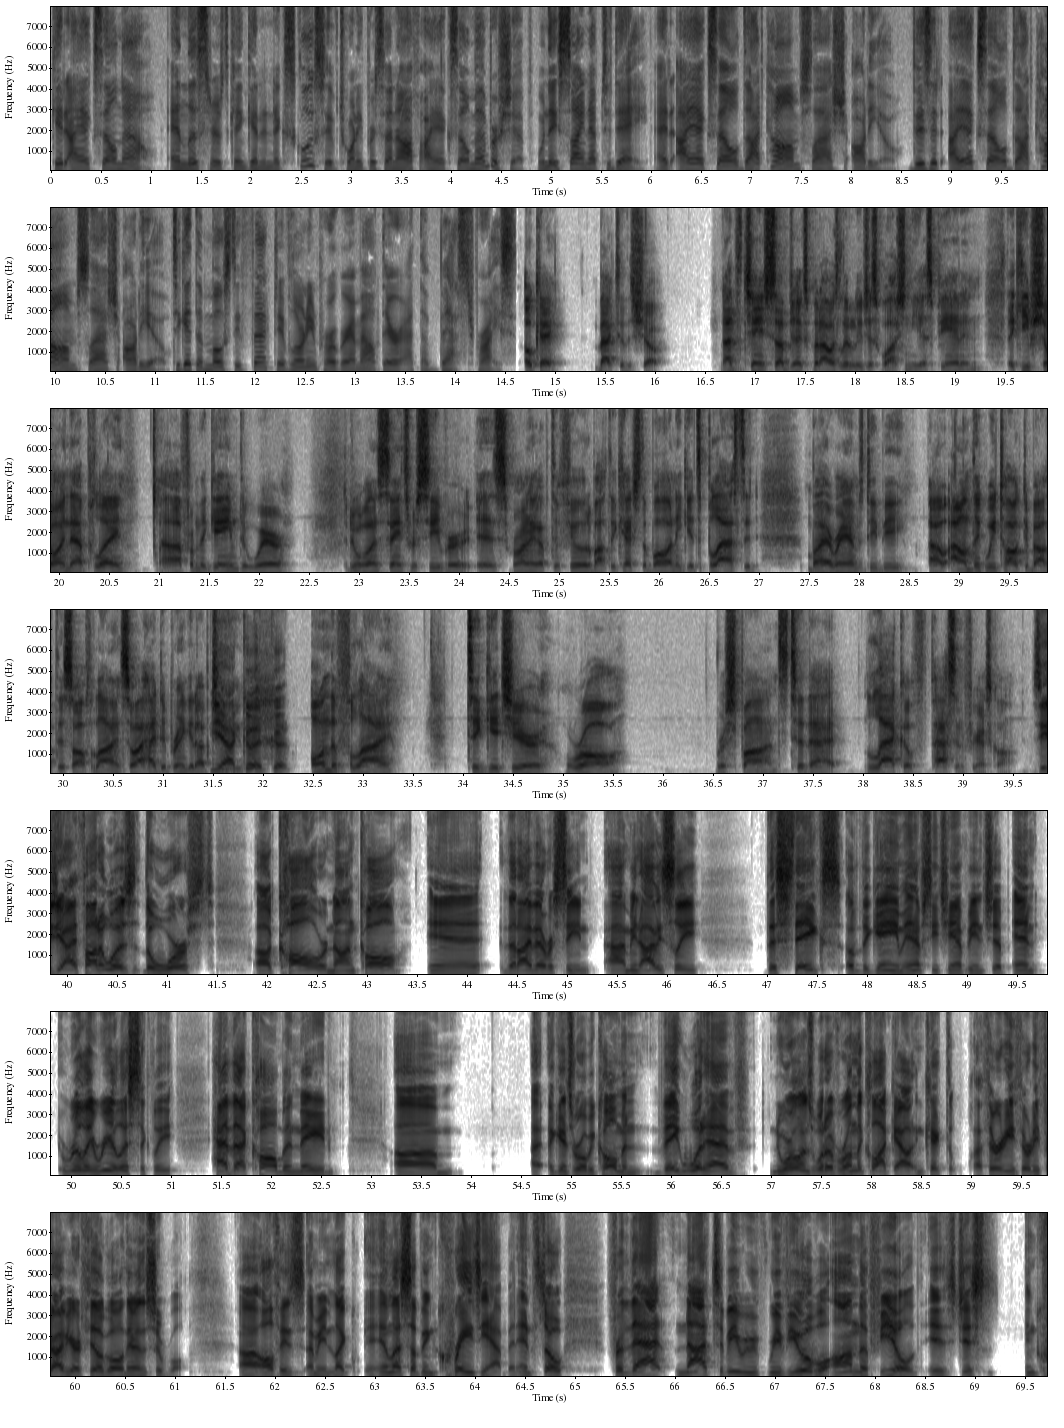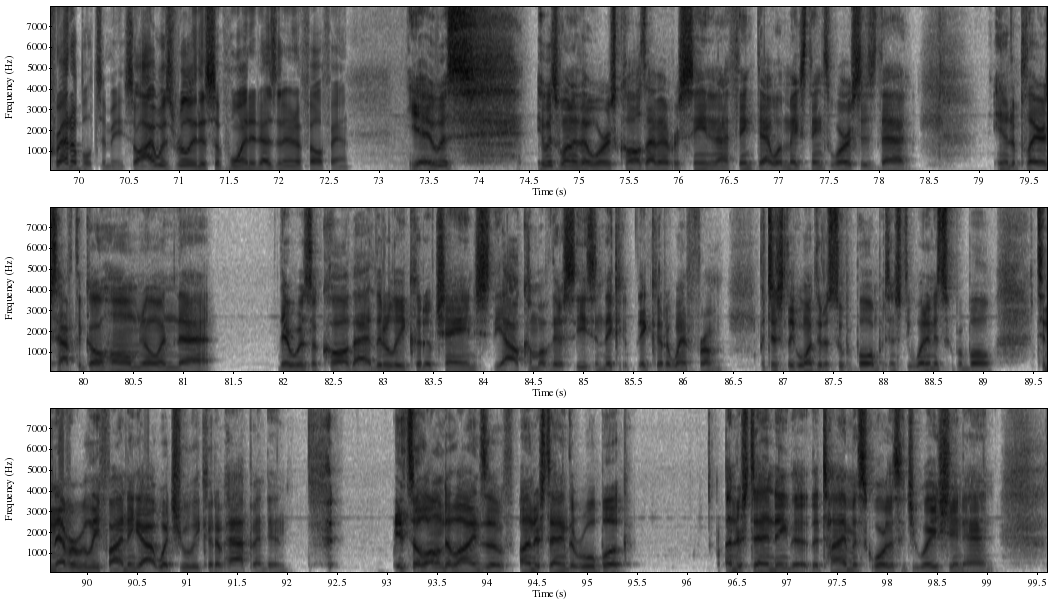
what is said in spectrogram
Get IXL now. And listeners can get an exclusive 20% off IXL membership when they sign up today at IXL.com/audio. Visit IXL.com/audio to get the most effective learning program out there at the best price. Okay, back to the show. Not to change subjects, but I was literally just watching ESPN, and they keep showing that play uh, from the game to where the New Orleans Saints receiver is running up the field about to catch the ball, and he gets blasted by a Rams DB. Uh, I don't think we talked about this offline, so I had to bring it up to yeah, you. Yeah, good, good. On the fly to get your raw response to that lack of pass interference call. CJ, I thought it was the worst uh, call or non-call in, that I've ever seen. I mean, obviously, the stakes of the game, NFC Championship, and really realistically, had that call been made um, against Robey-Coleman, they would have New Orleans would have run the clock out and kicked a 30, 35 yard field goal, and they're in the Super Bowl. Uh, all things, I mean, like unless something crazy happened, and so for that not to be re- reviewable on the field is just incredible to me. So I was really disappointed as an NFL fan. Yeah, it was it was one of the worst calls I've ever seen, and I think that what makes things worse is that you know the players have to go home knowing that there was a call that literally could have changed the outcome of their season. They could they could have went from potentially going to the Super Bowl and potentially winning the Super Bowl to never really finding out what truly could have happened. And it's along the lines of understanding the rule book, understanding the the time and score of the situation, and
